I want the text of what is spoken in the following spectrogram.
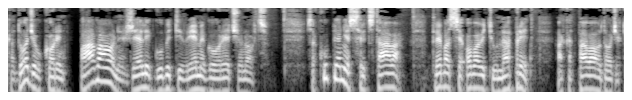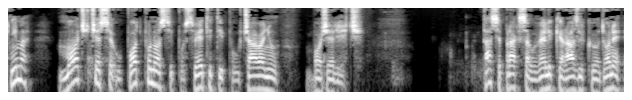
Kad dođe u Korint, Pavao ne želi gubiti vrijeme govoreći o novcu. Sakupljanje sredstava treba se obaviti unaprijed, a kad Pavao dođe k njima, moći će se u potpunosti posvetiti poučavanju Bože riječi. Ta se praksa u velike razlikuje od one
